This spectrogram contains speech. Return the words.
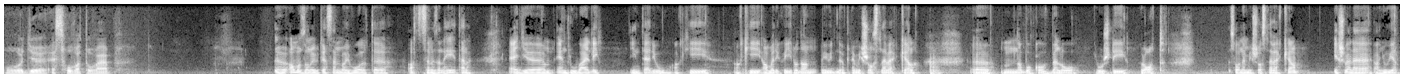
hogy ez hova tovább. Amazon jut eszembe, hogy volt azt hiszem ezen a héten egy Andrew Wiley interjú, aki, aki amerikai irodalmi ügynök, nem is rossz nevekkel, Nabokov, Beló, Rusdi, Roth, szóval nem is rossz nevekkel, és vele a New York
